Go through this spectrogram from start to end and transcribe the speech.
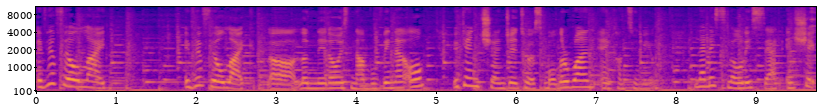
If you feel like if you feel like uh, the needle is not moving at all, you can change it to a smaller one and continue. Let it slowly set and shape.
